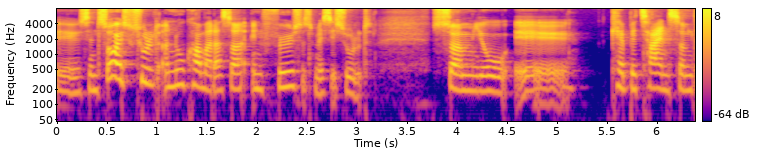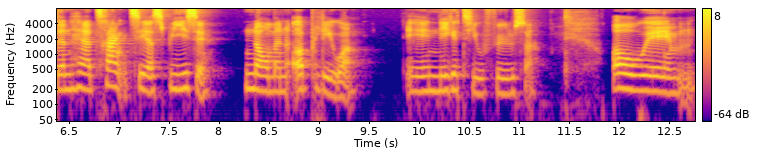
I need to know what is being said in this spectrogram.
øh, sensorisk sult, og nu kommer der så en følelsesmæssig sult som jo øh, kan betegnes som den her trang til at spise, når man oplever øh, negative følelser. Og øh,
